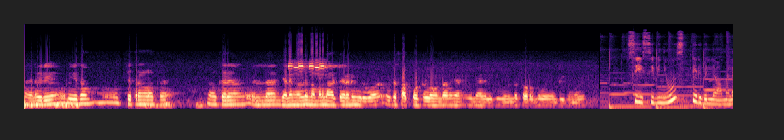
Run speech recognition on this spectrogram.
അങ്ങനെ ഒരു വിധം ചിത്രങ്ങളൊക്കെ നമുക്കറിയാം എല്ലാ ജനങ്ങളിലും നമ്മുടെ നാട്ടുകാരുടെയും ഒരുപാട് സപ്പോർട്ടുള്ളതുകൊണ്ടാണ് ഞാൻ ഈ മേഖലയ്ക്ക് വീണ്ടും തുറന്നു പോയിക്കൊണ്ടിരിക്കുന്നത്. C C V news Thiruvillwamala.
